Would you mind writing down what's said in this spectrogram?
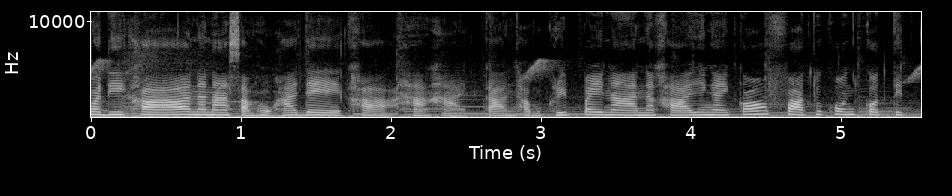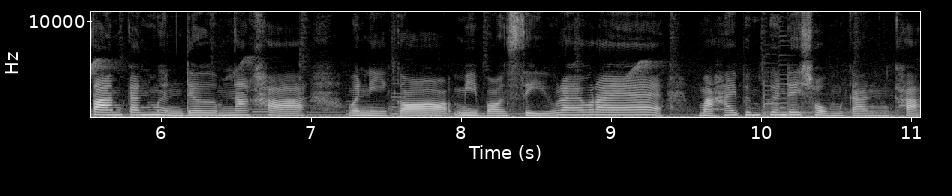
วัสดีค่ะ นานา 365 Day ค่ะห่างหายการทำคลิปไปนานนะคะ ยังไงก็ฝากทุกคนกดติดตามกันเหมือนเดิมนะคะ วันนี้ก็มีบอลสีแร่ๆ มาให้เพื่อนๆได้ชมกันค่ะ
